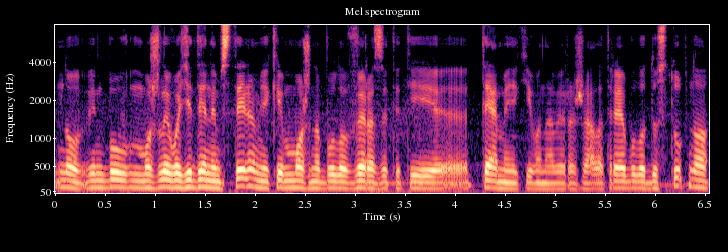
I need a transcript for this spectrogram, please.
ну, він був, можливо, єдиним стилем, яким можна було виразити ті е, теми, які вона виражала. Треба було доступно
